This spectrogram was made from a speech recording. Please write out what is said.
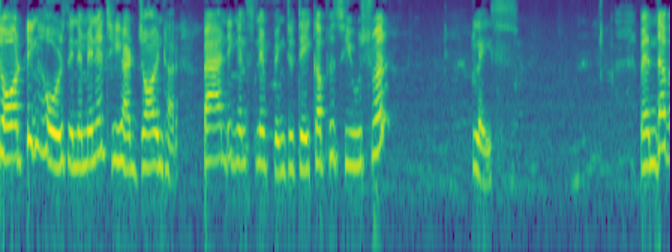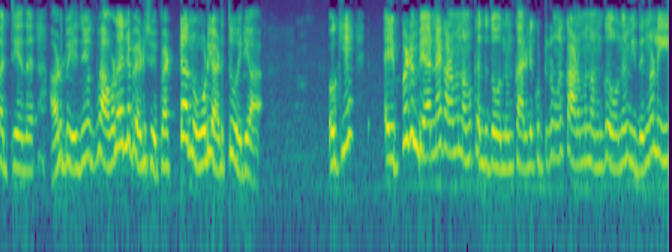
trotting horse. In a minute, he had joined her, panting and sniffing to take up his usual place. എന്താ പറ്റിയത് അവൾ പേടി നോക്കുമ്പോ അവൾ തന്നെ പേടിച്ചു പെട്ടെന്ന് ഓടി അടുത്ത് വരിക ഓക്കെ എപ്പോഴും ബിയറിനെ കാണുമ്പോൾ നമുക്ക് എന്ത് തോന്നും കരടിക്കുട്ടികളെ കാണുമ്പോൾ നമുക്ക് തോന്നും ഇതുങ്ങൾ ഈ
